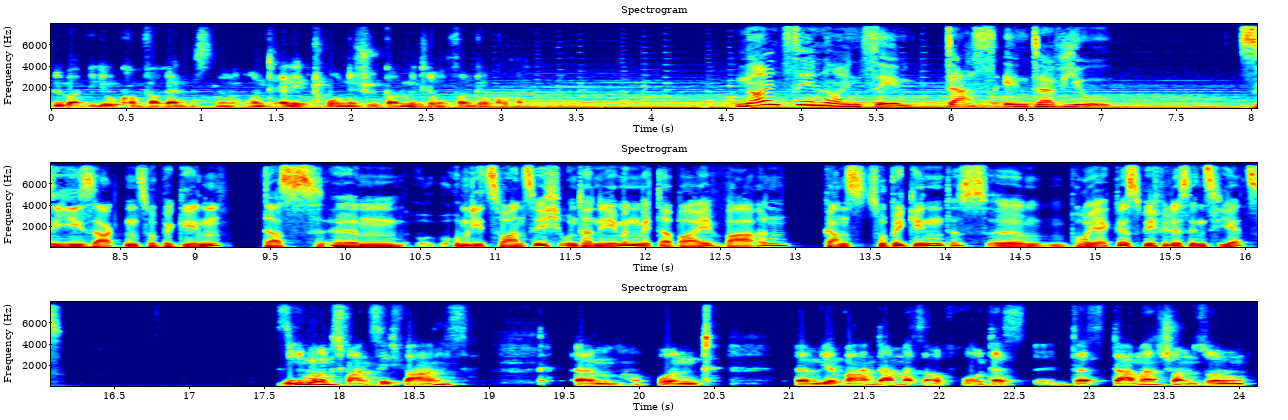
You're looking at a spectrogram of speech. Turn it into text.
über Videokonferenzen und elektronische Übermittlung von Dokumenten. 1919, das Interview. Sie sagten zu Beginn, dass ähm, um die 20 Unternehmen mit dabei waren, ganz zu Beginn des ähm, Projektes. Wie viele sind es jetzt? 27 waren es. Ähm, und ähm, wir waren damals auch froh, dass, dass damals schon so ein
